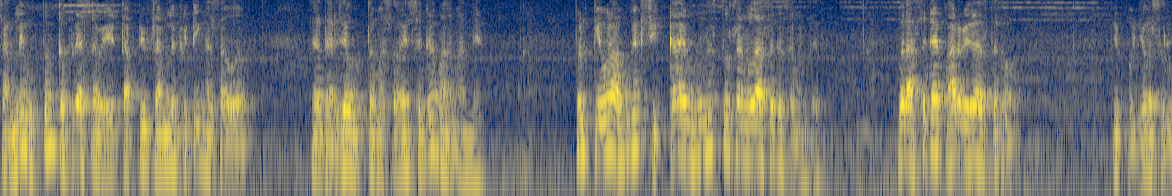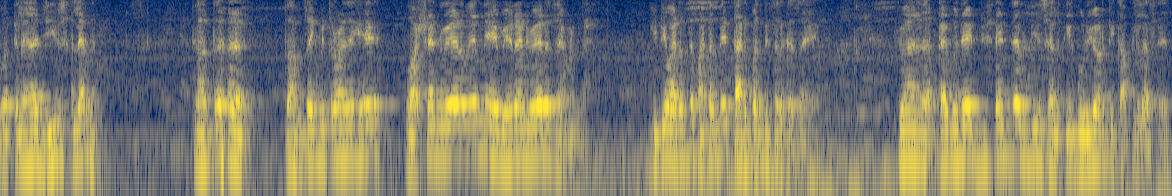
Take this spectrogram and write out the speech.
चांगले उत्तम कपडे असावे टापटीप चांगलं फिटिंग असावं त्या दर्जा उत्तम असावा हे सगळं मला मान्य आहे. पण केवळ अमुक एक शिक्का आहे म्हणूनच तो चांगला असं कसं म्हणतात? बरं असं काय फार वेगळं असतं का हो? ते जेव्हा सुरुवातीला ह्या जीन्स आल्या ना तेव्हा तर तर आमचा एक मित्र म्हणायचा की हे वॉश अँड वेअर वगैरे नाही हे वेअर अँड वेअरच आहे म्हणला. किती वाटत ते फाटत नाही तारपत्रीसारखंच आहे. किंवा काय मध्ये डिझाईनच्या डीस आलं की गुडघ्यावरती कापलेलं असायचं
